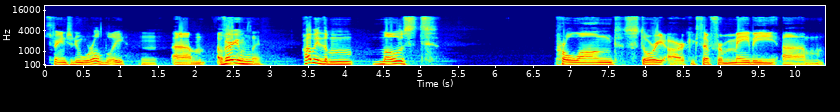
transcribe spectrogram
strange new worldly, um, a very probably the m- most prolonged story arc, except for maybe um,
